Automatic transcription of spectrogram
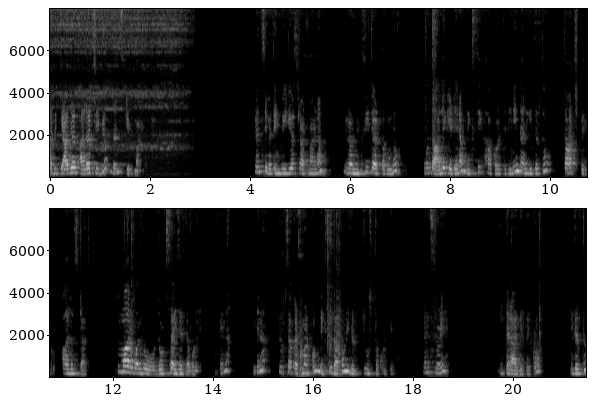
ಅದಕ್ಕೆ ಯಾವ್ದು ಅಲರ್ಜಿ ಇದೆಯೋ ಅದನ್ನು ಸ್ಕಿಪ್ ಮಾಡಿ. ಫ್ರೆಂಡ್ಸ್ ಇವತ್ತಿನ ವೀಡಿಯೋ ಸ್ಟಾರ್ಟ್ ಮಾಡೋಣ. ಇಲ್ಲೊಂದು ಮಿಕ್ಸಿ ಜಾರ್ ತೊಗೊಂಡು, ಒಂದು ಆಲೂಗೆಡ್ಡೆನ ಮಿಕ್ಸಿಗೆ ಹಾಕ್ಕೊಳ್ತಿದ್ದೀನಿ ನನಗೆ ಇದ್ರದ್ದು ಸ್ಟಾರ್ಚ್ ಬೇಕು ಆಲೂ ಸ್ಟಾರ್ಚ್ ಸುಮಾರು ಒಂದು ದೊಡ್ಡ ಸೈಜೇ ತಗೊಳ್ಳಿ ಓಕೆನಾ ಇದನ್ನು ಕ್ಯೂಬ್ಸಾಗಿ ಕಟ್ ಮಾಡ್ಕೊಂಡು ಮಿಕ್ಸಿಗೆ ಹಾಕೊಂಡು ಇದ್ರದ್ದು ಜ್ಯೂಸ್ ತೊಗೊಳ್ತೀನಿ. ಫ್ರೆಂಡ್ಸ್ ನೋಡಿ, ಈ ಥರ ಆಗಿರಬೇಕು. ಇದ್ರದ್ದು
